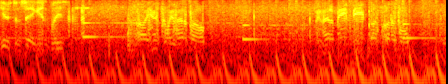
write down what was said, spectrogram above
Houston. Say again, please. Uh, Houston, we've had a problem. We've had a main B bus undervolt.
